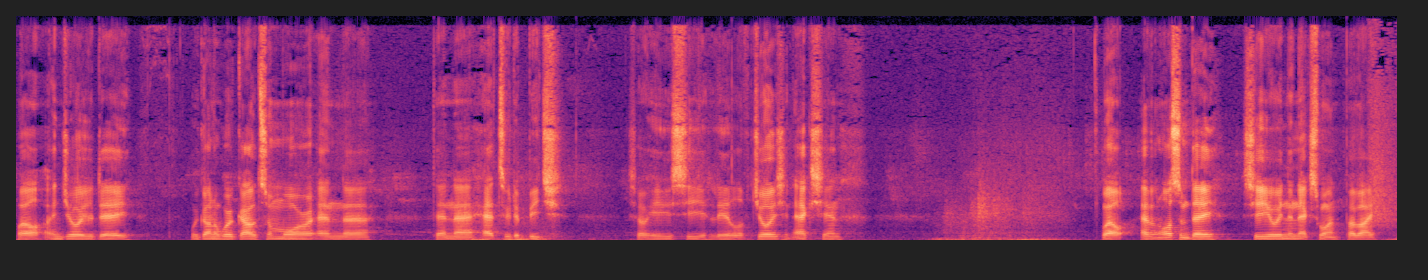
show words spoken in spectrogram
well enjoy your day. We're gonna work out some more and uh, then uh, head to the beach. So here you see a little of Joyce in action. Well, have an awesome day. See you in the next one. Bye bye.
